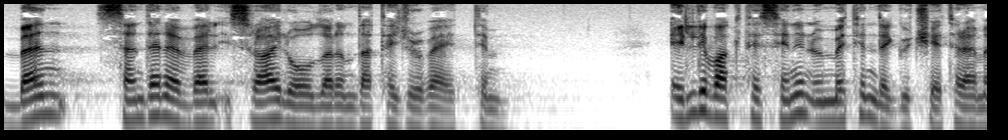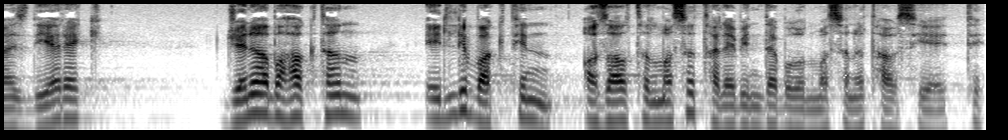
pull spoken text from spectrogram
ben senden evvel İsrailoğullarında tecrübe ettim. Elli vakte senin ümmetin de güç yetiremez diyerek, Cenab-ı Hak'tan elli vaktin azaltılması talebinde bulunmasını tavsiye etti.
